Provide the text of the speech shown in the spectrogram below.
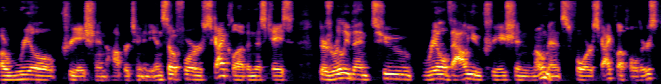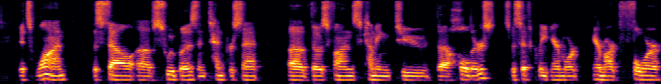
a real creation opportunity. And so for Sky Club in this case, there's really been two real value creation moments for Sky Club holders it's one, the sell of swoopas and 10% of those funds coming to the holders, specifically earmarked, earmarked for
